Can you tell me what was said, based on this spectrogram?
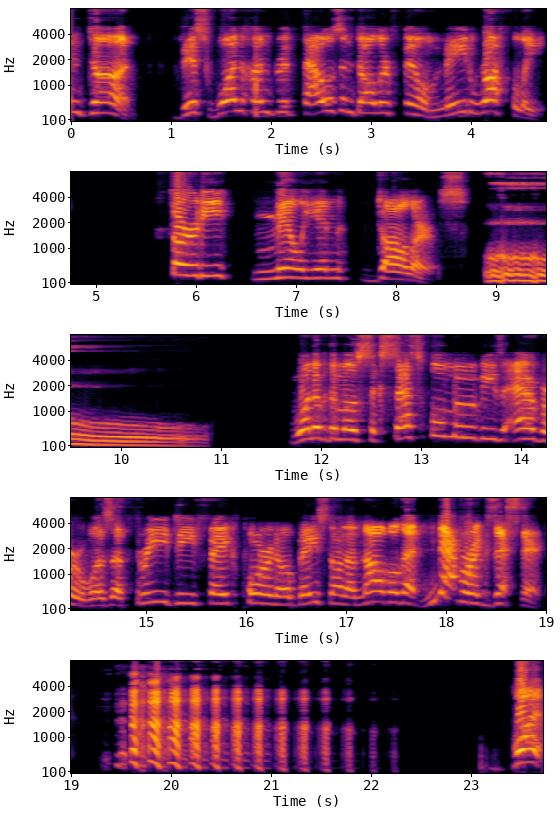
and done, this $100,000 film made roughly $30 million. Ooh. One of the most successful movies ever was a 3D fake porno based on a novel that never existed. But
